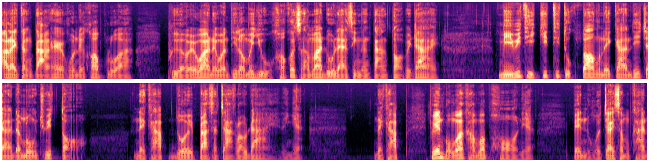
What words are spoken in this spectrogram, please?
อะไรต่างๆ ให้กับคนในครอบครัว เผื่อไว้ว่าในวันที่เราไม่อยู่เขาก็สามารถดูแลสิ่งต่างๆ ต่อไปได้ มีวิธีคิดที่ถูกต้องในการที่จะดำรงชีวิตต่อนะครับ โดยปราศจากเราได้อะไรเงี้ย นะครับ เพราะฉะนั้นผมว่าคำว่าพอเนี่ยเป็นหัวใจสำคัญ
